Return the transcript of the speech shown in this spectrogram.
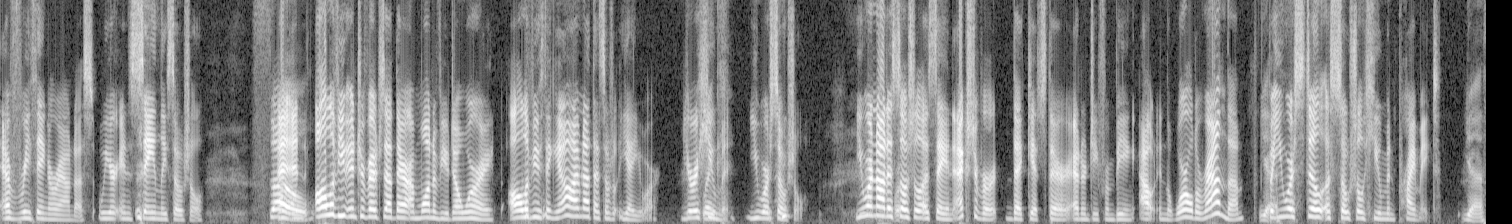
everything around us. We are insanely social. So And, and all of you introverts out there, I'm one of you. Don't worry. All of you thinking, "Oh, I'm not that social." Yeah, you are. You're a Like- human. You are social. You are not as social as, say, an extrovert that gets their energy from being out in the world around them. yes. But you are still a social human primate. Yes,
